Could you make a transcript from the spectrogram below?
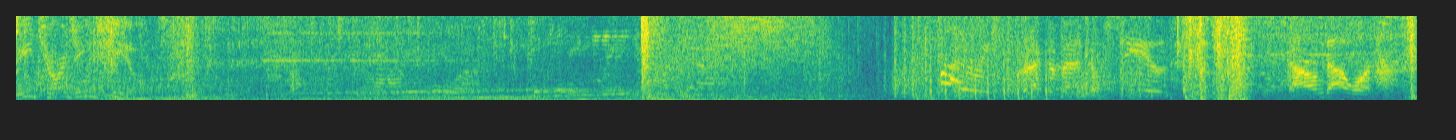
Recharging shields. Firing! Crack a shield. Down that one.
